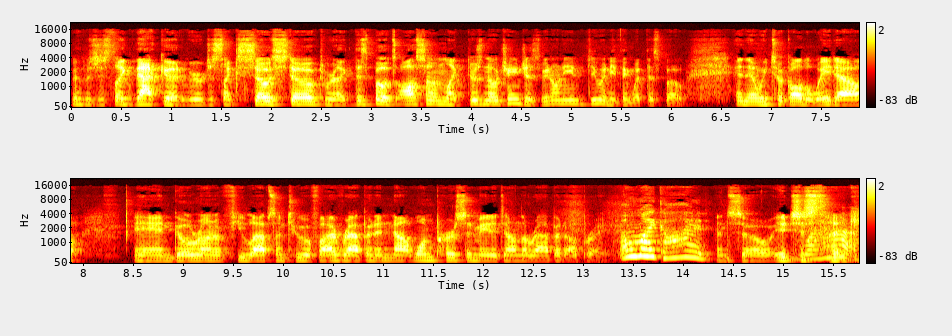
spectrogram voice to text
It was just like that good. We were just like so stoked. We are like this boat's awesome. Like there's no changes. We don't need to do anything with this boat. And then we took all the weight out and go run a few laps on 205 rapid and not one person made it down the rapid upright. Oh my god. And so it's just wow. like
